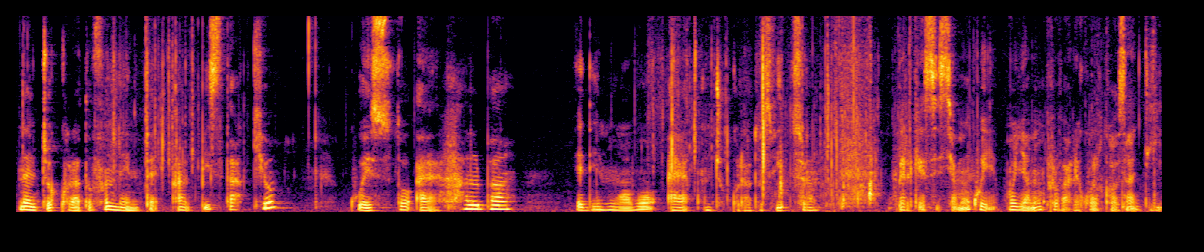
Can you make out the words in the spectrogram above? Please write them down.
nel cioccolato fondente al pistacchio. Questo è Alba e di nuovo è un cioccolato svizzero perché se siamo qui vogliamo provare qualcosa di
